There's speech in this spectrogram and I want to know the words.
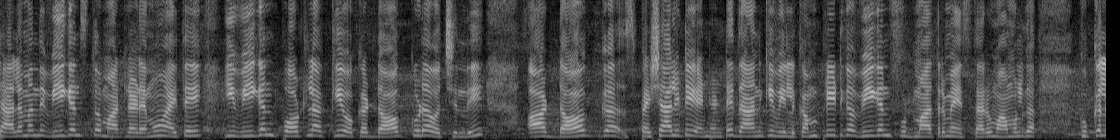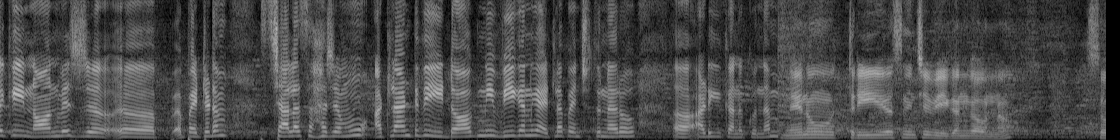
చాలామంది వీగన్స్తో మాట్లాడాము. అయితే ఈ వీగన్ పోట్లాక్కి ఒక డాగ్ కూడా వచ్చింది. ఆ డాగ్ స్పెషాలిటీ ఏంటంటే దానికి వీళ్ళు కంప్లీట్గా వీగన్ ఫుడ్ మాత్రమే ఇస్తారు. మామూలుగా కుక్కలకి నాన్ వెజ్ పెట్టడం చాలా సహజము. అట్లాంటిది ఈ డాగ్ని వీగన్గా ఎట్లా పెంచుతున్నారో అడిగి కనుక్కుందాం. నేను త్రీ ఇయర్స్ నుంచి వీగన్గా ఉన్నా. సో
